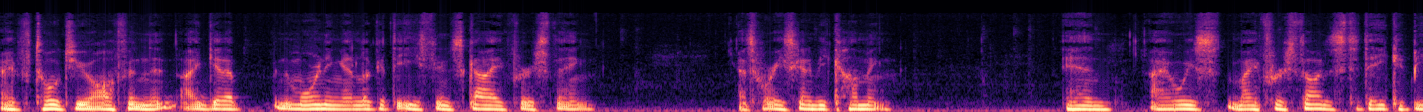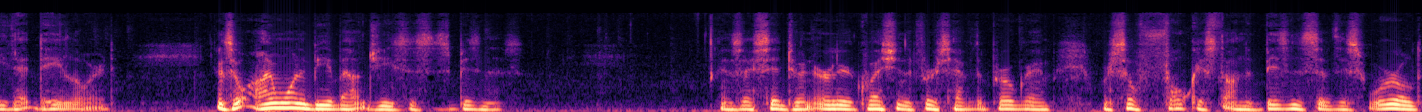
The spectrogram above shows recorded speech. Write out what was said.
I've told you often that I get up in the morning and look at the eastern sky first thing. That's where he's going to be coming. And I always, my first thought is today could be that day, Lord. And so I want to be about Jesus' business. As I said to an earlier question, the first half of the program, we're so focused on the business of this world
